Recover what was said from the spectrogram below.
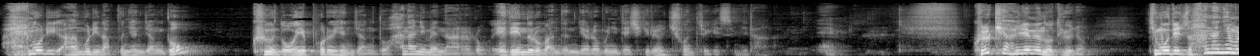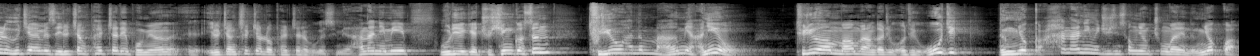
아무리 아무리 나쁜 현장도 그 노예 포로 현장도 하나님의 나라로 에덴으로 만드는 여러분이 되시기를 축원드리겠습니다. 예. 그렇게 하려면 어떻게 하죠? 디모데서 하나님을 의지하면서 1장 8절에 보면 1장 7절로 8절을 보겠습니다. 하나님이 우리에게 주신 것은 두려워하는 마음이 아니요. 두려워한 마음을 안 가지고 어떻게 오직 능력과 하나님이 주신 성령 충만의 능력과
